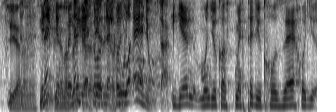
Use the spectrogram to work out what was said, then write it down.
CNN, nem, nem, nem beszéltek róla, elnyomták. Igen, mondjuk azt meg tegyük hozzá, hogy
